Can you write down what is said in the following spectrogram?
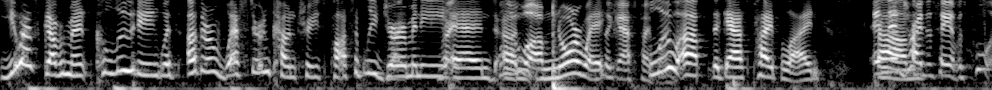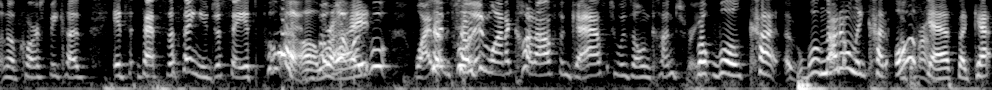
U.S. government colluding with other Western countries, possibly Germany right. and Blew um, Norway, the gas blew up the gas pipeline. And then Um, tried to say it was Putin, of course, because it's that's the thing. You just say it's Putin. Well, but right. would Pu- why So- would so- Putin want to cut off the gas to his own country? But we'll cut. We'll not only cut off gas, but ga-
